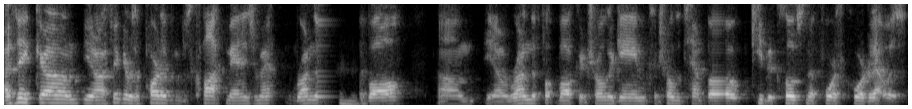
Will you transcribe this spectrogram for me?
I think um, you know. I think there was a part of it was clock management, run the, mm-hmm. ball, um, you know, run the football, control the game, control the tempo, keep it close in the fourth quarter. That was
